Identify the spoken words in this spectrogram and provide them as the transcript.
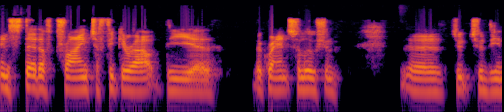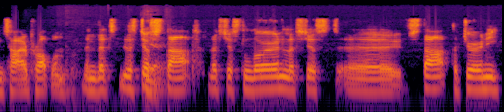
instead of trying to figure out the uh, the grand solution uh, to, to the entire problem. And let's let's just yeah. start. Let's just learn. Let's just uh, start the journey.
